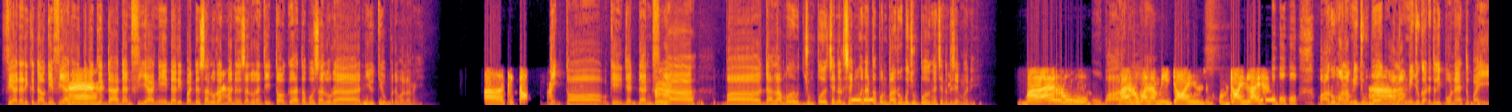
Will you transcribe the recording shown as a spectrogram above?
Fia dari Kedah. Okey, Fia ha. daripada Kedah dan Fia ni daripada saluran mana? Saluran TikTok ke ataupun saluran YouTube pada malam ni? Uh, TikTok. TikTok. Okey, dan Fia hmm. uh, dah lama jumpa channel segmen ataupun baru berjumpa dengan channel segmen ni? Baru. Oh, baru. Baru malam ni join join live. Oh, baru malam ni jumpa. Ha. Malam ni juga ada telefon eh. Terbaik.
